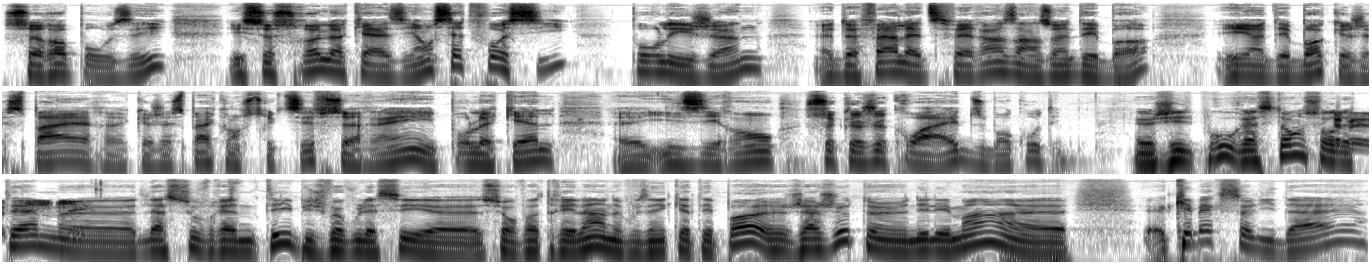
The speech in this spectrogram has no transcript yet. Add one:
sera posée. Et ce sera l'occasion, cette fois-ci, pour les jeunes de faire la différence dans un débat et un débat que j'espère que j'espère constructif, serein et pour lequel euh, ils iront ce que je crois être du bon côté. Euh, Gilles Proux, restons sur le thème euh, de la souveraineté, puis je vais vous laisser euh, sur votre élan, ne vous inquiétez pas. J'ajoute un élément, Québec solidaire,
